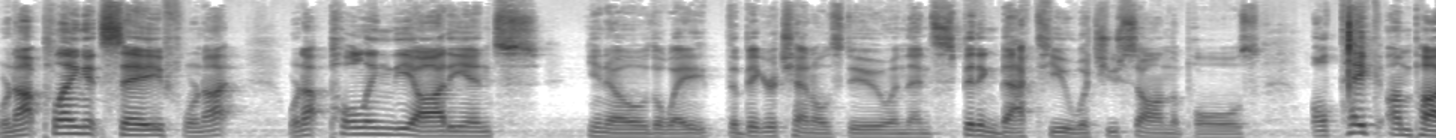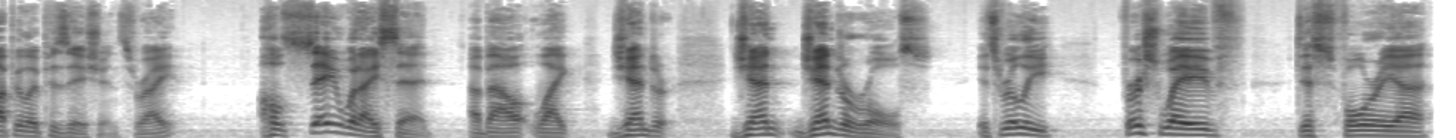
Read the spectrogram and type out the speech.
we're not playing it safe. We're not we're not pulling the audience, you know, the way the bigger channels do, and then spitting back to you what you saw in the polls. I'll take unpopular positions, right? I'll say what I said about like gender gen, gender roles. It's really first wave dysphoria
